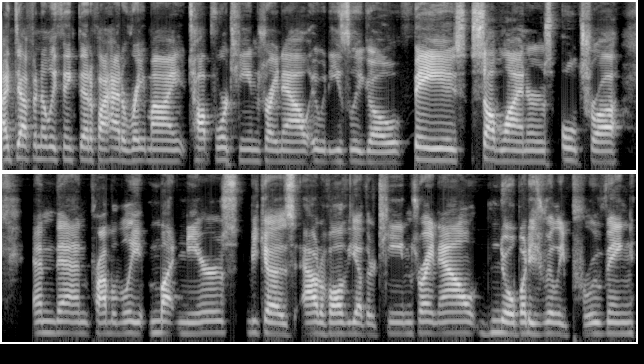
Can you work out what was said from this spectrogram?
I definitely think that if I had to rate my top four teams right now, it would easily go FaZe, Subliners, Ultra, and then probably Mutineers because out of all the other teams right now, nobody's really proving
